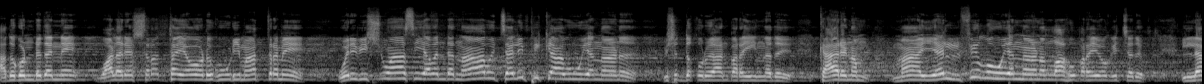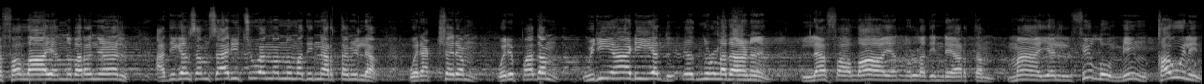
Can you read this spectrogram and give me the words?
അതുകൊണ്ട് തന്നെ വളരെ ശ്രദ്ധയോടുകൂടി മാത്രമേ ഒരു വിശ്വാസി അവന്റെ നാവ് ചലിപ്പിക്കാവൂ എന്നാണ് വിശുദ്ധ ഖുർആൻ പറയുന്നത്. കാരണം മാ യൽഫിളു എന്നാണ് അള്ളാഹു പ്രയോഗിച്ചത്. ലഫല എന്ന് പറഞ്ഞാൽ അധികം സംസാരിച്ചു എന്നൊന്നും അതിന് അർത്ഥമില്ല ഒരക്ഷരം ഒരു പദം ഉരിയാടിയത് എന്നുള്ളതാണ് ലഫല എന്നുള്ളതിന്റെ അർത്ഥം. മാ യൽഫിളു മിൻ കൗലിൻ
